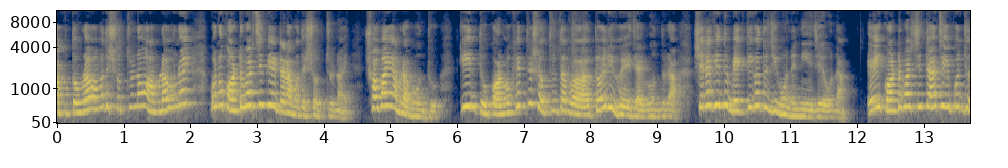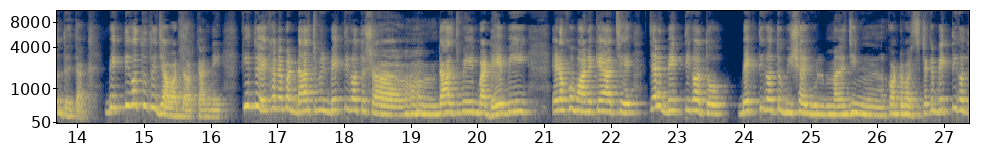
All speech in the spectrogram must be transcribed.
আপ- তোমরাও আমাদের শত্রু নও, আমরাও নয় কোনো কন্ট্রোভার্সি ক্রিয়েটার আমাদের শত্রু নয়, সবাই আমরা বন্ধু। কিন্তু কর্মক্ষেত্রে শত্রুতা তৈরি হয়ে যায় বন্ধুরা, সেটা কিন্তু ব্যক্তিগত জীবনে নিয়ে যেও না। এই কন্ট্রোভার্সিতে আছে, এই পর্যন্তই থাক, ব্যক্তিগততে যাওয়ার দরকার নেই। কিন্তু এখানে আবার ডাস্টবিন ব্যক্তিগত ডাস্টবিন বা ঢেবি, এরকম অনেকে আছে যারা ব্যক্তিগত ব্যক্তিগত বিষয়গুলো মানে জিন কন্ট্রোভার্সিটাকে ব্যক্তিগত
